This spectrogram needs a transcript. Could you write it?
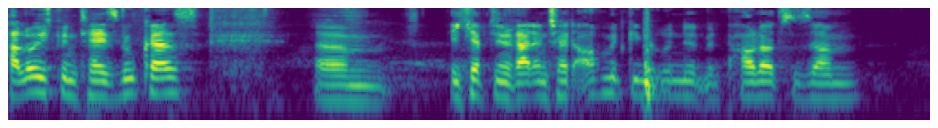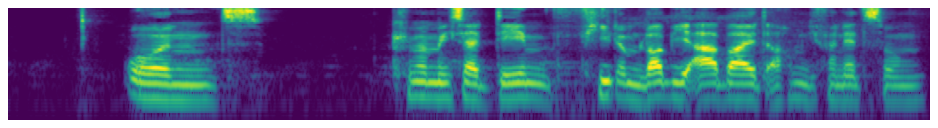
Hallo, ich bin Thais Lukas. Ähm, ich habe den Ratentscheid auch mitgegründet mit Paula zusammen und kümmere mich seitdem viel um Lobbyarbeit, auch um die Vernetzung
